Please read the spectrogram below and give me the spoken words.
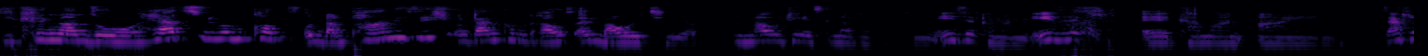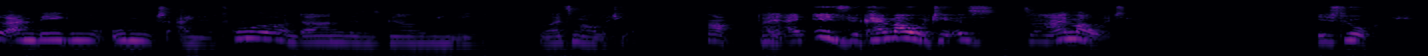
Die kriegen dann so Herzen über dem Kopf und dann paaren die sich und dann kommt raus ein Maultier. Ein Maultier ist genauso wie ein Esel. Kann man einen Esel, äh, kann man ein Sattel anlegen und eine Truhe und dann ist es genauso wie ein Esel. Nur als Maultier. Ah, Weil ein Esel kein Maultier ist, sondern ein Maultier. Ist logisch.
